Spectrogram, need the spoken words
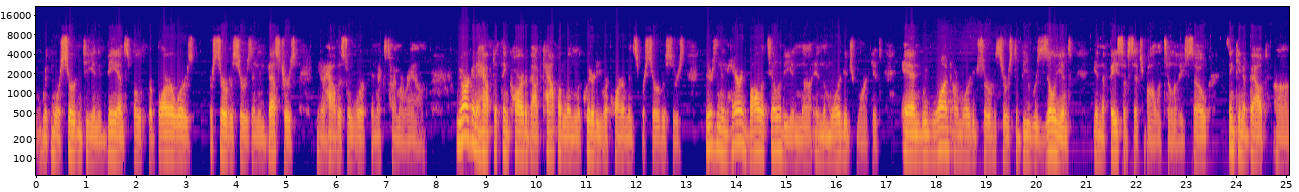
with more certainty in advance, both for borrowers, for servicers, and investors, you know, how this will work the next time around. We are going to have to think hard about capital and liquidity requirements for servicers. There's an inherent volatility in the in the mortgage market, and we want our mortgage servicers to be resilient in the face of such volatility. So, thinking about uh,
